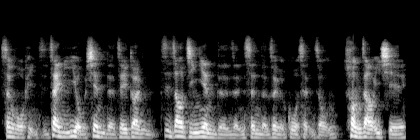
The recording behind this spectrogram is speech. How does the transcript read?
生活品质，在你有限的这段制造经验的人生的这个过程中，创造一些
